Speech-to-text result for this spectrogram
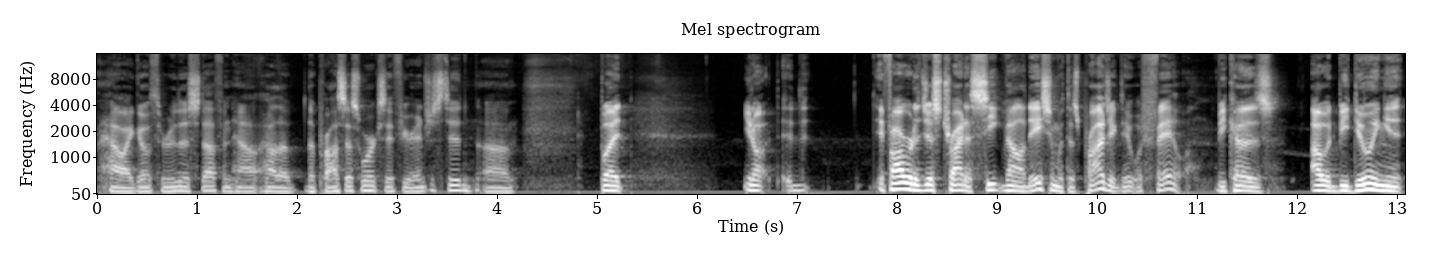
how i go through this stuff and how how the, the process works if you're interested um, but you know if i were to just try to seek validation with this project it would fail because I would be doing it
